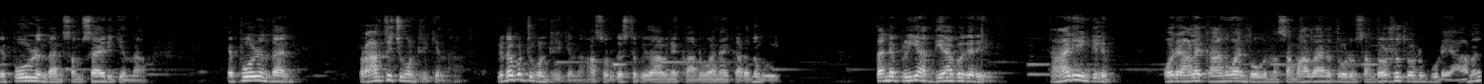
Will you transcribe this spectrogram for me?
എപ്പോഴും താൻ സംസാരിക്കുന്ന എപ്പോഴും താൻ പ്രാർത്ഥിച്ചുകൊണ്ടിരിക്കുന്ന ഇടപെട്ടുകൊണ്ടിരിക്കുന്ന ആ സ്വർഗസ്ഥ പിതാവിനെ കാണുവാനായി കടന്നുപോയി. തന്റെ പ്രിയ അധ്യാപകരെ ആരെയെങ്കിലും ഒരാളെ കാണുവാൻ പോകുന്ന സമാധാനത്തോടും സന്തോഷത്തോടും കൂടെയാണ്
